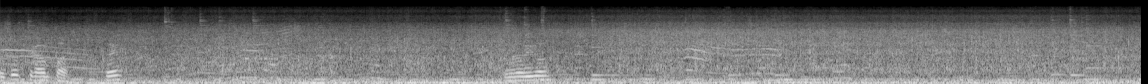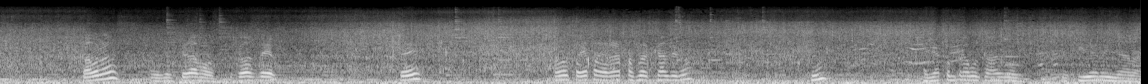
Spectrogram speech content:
Eso trampa. ¿eh? Bueno amigos. Vámonos, nos quedamos. ¿Qué vamos a hacer? ¿Sí? Vamos para allá para agarrar paso alcalde, ¿no? Allá compramos algo. Aquí ya no nada.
